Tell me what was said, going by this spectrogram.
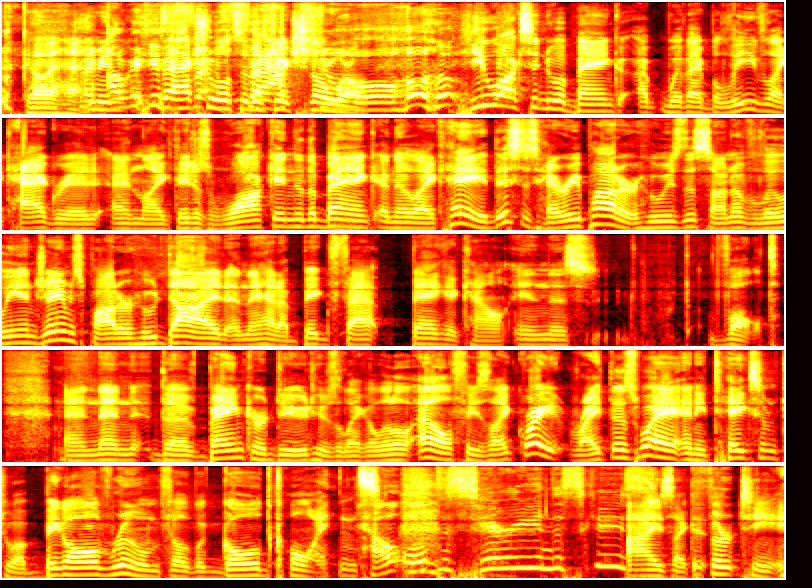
Go ahead. I mean, I'll get you factual to the fictional world. He walks into a bank uh, with, I believe, like Hagrid, and like they just walk into the bank, and they're like, "Hey, this is Harry Potter, who is the son of Lily and James Potter, who died, and they had a big fat bank account in this vault." And then the banker dude, who's like a little elf, he's like, "Great, right this way," and he takes him to a big old room filled with gold coins. How old is Harry in this case? Ah, he's like 13. I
